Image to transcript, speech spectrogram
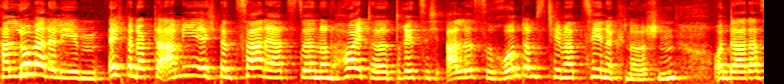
Hallo meine Lieben, ich bin Dr. Ami, ich bin Zahnärztin und heute dreht sich alles rund ums Thema Zähneknirschen. Und da das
